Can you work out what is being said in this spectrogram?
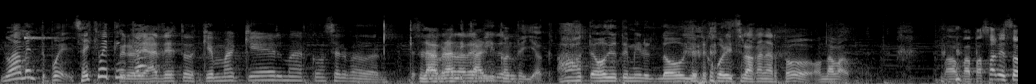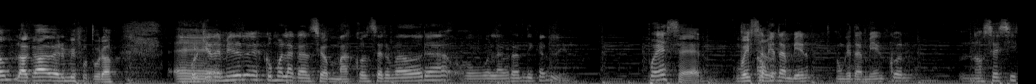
Nuevamente, pues, ¿sabéis qué me tinca? Pero ya de estos, ¿quién más que el más conservador? Se La Brandy Middle. con The Jock. Ah, te odio, te miro, lo odio, te juro y se lo va a ganar todo. Onda, va, va- va a pasar eso, lo acaba de ver en mi futuro. Eh, Porque The Middle es como la canción más conservadora o la Brandy Carlile. Puede ser. Voy a Aunque también, aunque también con no sé si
